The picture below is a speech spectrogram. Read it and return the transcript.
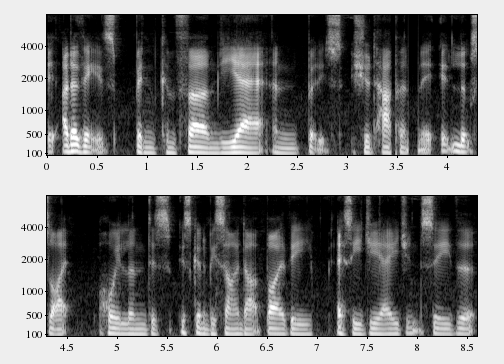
It, I don't think it's been confirmed yet, and but it should happen. It, it looks like Hojlund is is going to be signed up by the SEG agency that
